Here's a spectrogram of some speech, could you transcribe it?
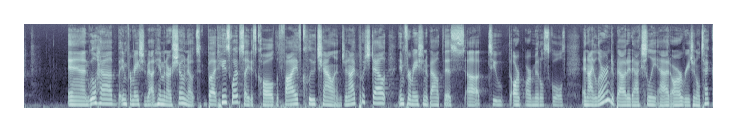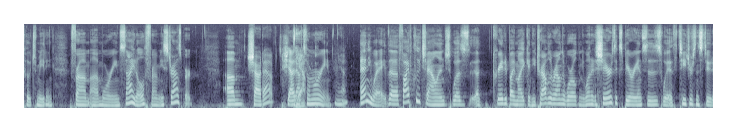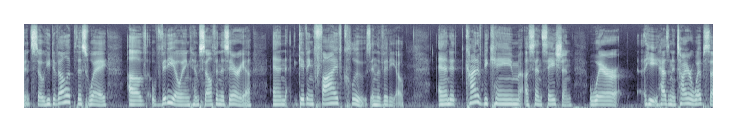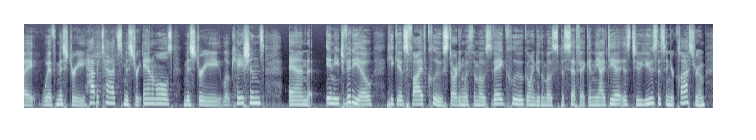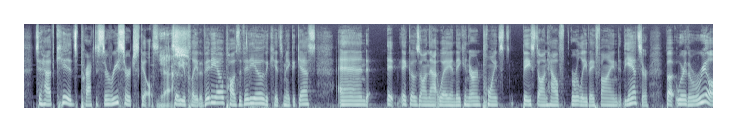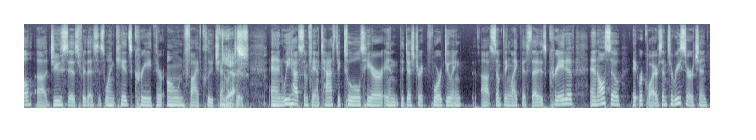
and we'll have information about him in our show notes. But his website is called the Five Clue Challenge, and I pushed out information about this uh, to our, our, middle schools, and I learned about it actually at our regional tech coach meeting from uh, Maureen Seidel from East Stroudsburg. Um, shout out! Shout yeah. out to Maureen. Yeah. Anyway, the Five Clue Challenge was uh, created by Mike, and he traveled around the world and he wanted to share his experiences with teachers and students. So he developed this way of videoing himself in this area and giving five clues in the video. And it kind of became a sensation where he has an entire website with mystery habitats, mystery animals, mystery locations, and in each video, he gives five clues, starting with the most vague clue, going to the most specific. And the idea is to use this in your classroom to have kids practice their research skills. Yes. So you play the video, pause the video, the kids make a guess, and it, it goes on that way, and they can earn points based on how early they find the answer. But where the real uh, juice is for this is when kids create their own five clue challenges. Yes. And we have some fantastic tools here in the district for doing uh, something like this that is creative and also it requires them to research. And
